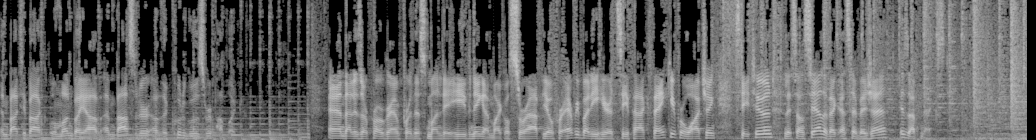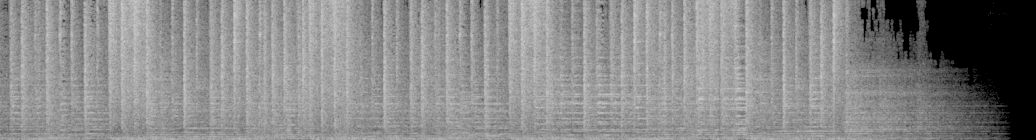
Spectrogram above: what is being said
and Batibak Umanbayev, ambassador of the Kyrgyz Republic. And that is our program for this Monday evening. I'm Michael Serapio. For everybody here at CPAC, thank you for watching. Stay tuned. L'essentiel avec Esther Bégin is up next.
